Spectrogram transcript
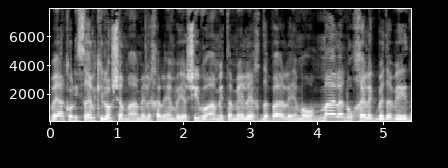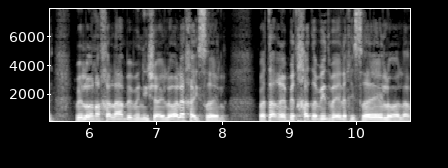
והיה כל ישראל כי לא שמע המלך עליהם, וישיבו עם את המלך דבר לאמור, מה לנו חלק בדוד, ולא נחלה בבן ישי, לא עליך ישראל. ואתה ראה ביתך דוד ואלך ישראל לא עליו.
